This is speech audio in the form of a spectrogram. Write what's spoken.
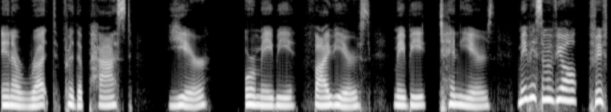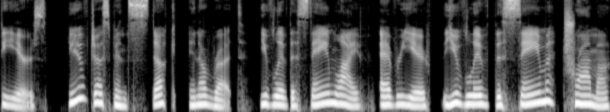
in a rut for the past year, or maybe five years, maybe 10 years, maybe some of y'all 50 years, you've just been stuck in a rut. You've lived the same life every year. You've lived the same trauma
